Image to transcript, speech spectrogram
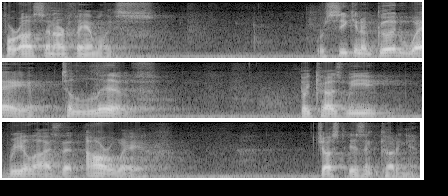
for us and our families. We're seeking a good way to live because we realize that our way just isn't cutting it.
